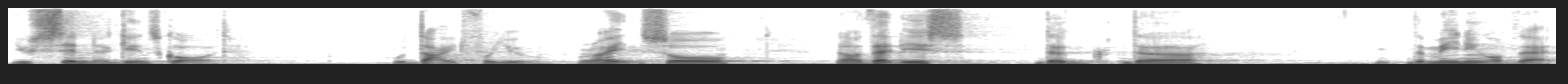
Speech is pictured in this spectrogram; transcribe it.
you sin against God who died for you, right? So now that is the, the, the meaning of that.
